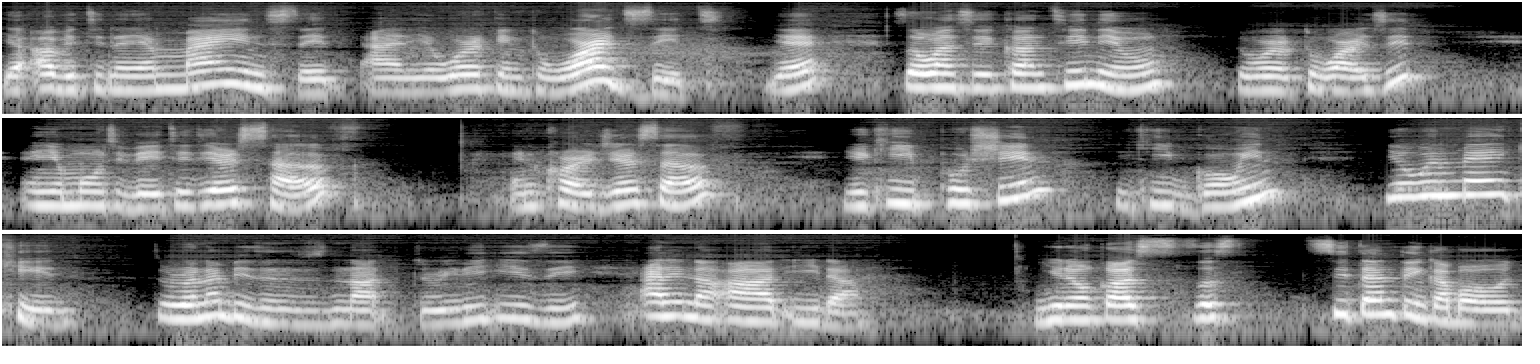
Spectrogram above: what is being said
You have it in your mindset and you're working towards it. Yeah? So once you continue to work towards it and you motivated yourself, encourage yourself, you keep pushing, you keep going, you will make it to run a business is not really easy and it's not hard either. You know, because just sit and think about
